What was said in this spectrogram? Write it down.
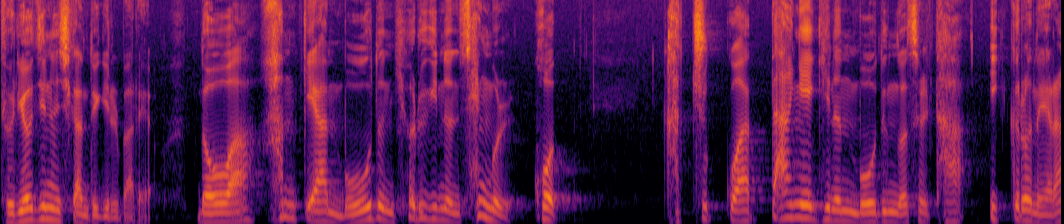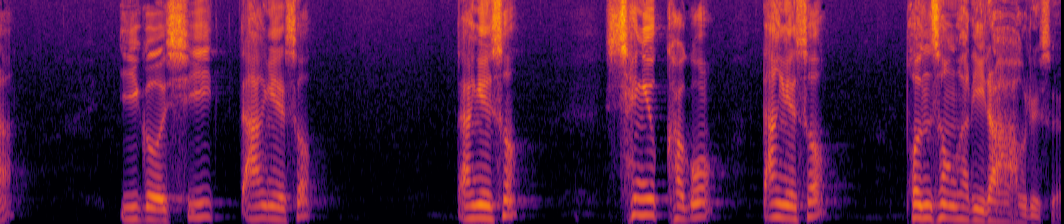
드려지는 시간 되기를 바래요. 너와 함께한 모든 혈육 있는 생물 곧 가축과 땅에 기는 모든 것을 다 이끌어내라. 이것이 땅에서 땅에서 생육하고 땅에서 번성하리라 그랬어요.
